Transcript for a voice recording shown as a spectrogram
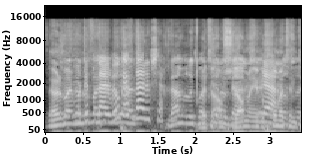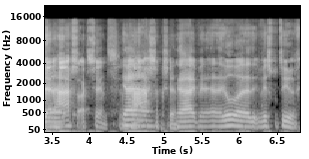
Dat wil ik maar even, duidelijk, wil ik helemaal even duidelijk zeggen. Daarom wil ik met een Amsterdammer en begon met een Den Haagse accent. Een Haagse accent. Ja, ik ben eh, heel eh, wispelturig.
